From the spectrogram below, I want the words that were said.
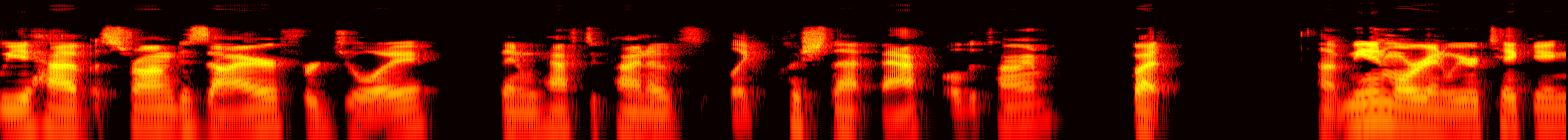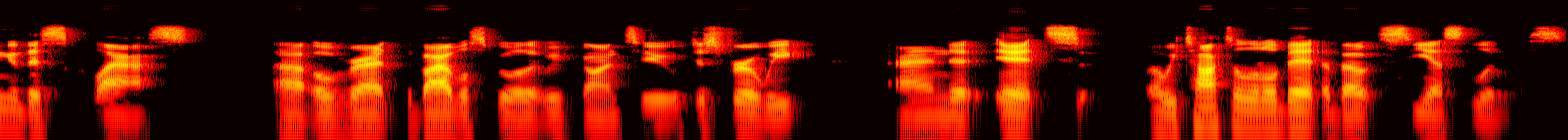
we have a strong desire for joy, then we have to kind of like push that back all the time. But uh, me and Morgan, we were taking this class uh, over at the Bible school that we've gone to just for a week, and it's uh, we talked a little bit about C.S. Lewis,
